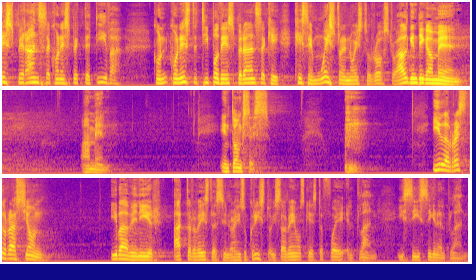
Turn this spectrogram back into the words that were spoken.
esperanza, con expectativa, con, con, este tipo de esperanza que, que se muestra en nuestro rostro. Alguien diga amén. Amén. Entonces, y la restauración iba a venir a través del Señor Jesucristo y sabemos que este fue el plan y sí siguen el plan.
